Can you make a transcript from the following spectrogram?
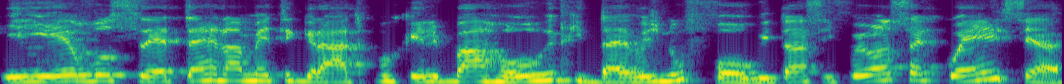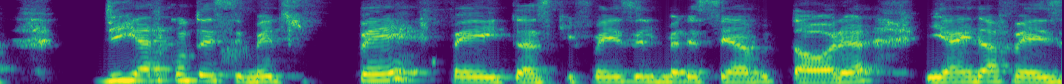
E eu vou ser eternamente grato porque ele barrou o Rick Devils no fogo. Então, assim, foi uma sequência de acontecimentos perfeitas que fez ele merecer a vitória e ainda fez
